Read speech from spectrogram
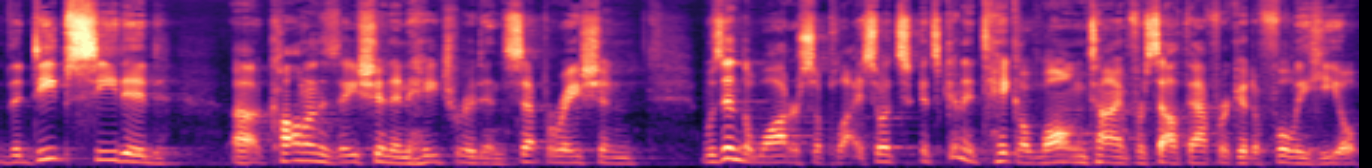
the deep seated uh, colonization and hatred and separation was in the water supply. So it's, it's going to take a long time for South Africa to fully heal.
